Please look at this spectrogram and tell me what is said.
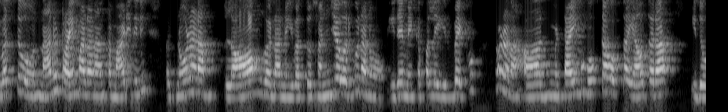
ಇವತ್ತು ನಾನು ಟ್ರೈ ಮಾಡೋಣ ಅಂತ ಮಾಡಿದ್ದೀನಿ. ಬಟ್ ನೋಡೋಣ ಲಾಂಗ್ ನಾನು ಇವತ್ತು ಸಂಜೆವರೆಗೂ ನಾನು ಇದೇ ಮೇಕಪ್ಪಲ್ಲೇ ಇರಬೇಕು. ನೋಡೋಣ ಆ ಟೈಮ್ ಹೋಗ್ತಾ ಹೋಗ್ತಾ ಯಾವ ತರ ಇದು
